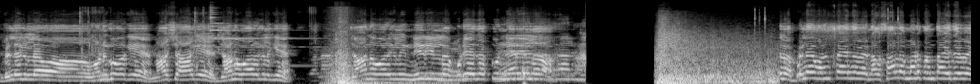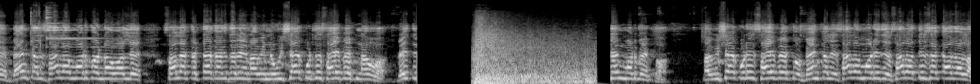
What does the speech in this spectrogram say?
ಬೆಳೆಗಳ ಒಣಗೋಗಿ ನಾಶ ಆಗಿ, ಜಾನುವಾರುಗಳಿಗೆ. ಜಾನುವಾರುಗಳಿಗೆ ನೀರಿಲ್ಲ, ಕುಡಿಯೋದಕ್ಕೂ ನೀರಿಲ್ಲ. ಬೆಳೆ ಒಣಗ್ತಾ ಇದಾವೆ, ನಾವು ಸಾಲ ಮಾಡ್ಕೊಂತ ಇದ್ದೇವೆ. ಬ್ಯಾಂಕ್ ಅಲ್ಲಿ ಸಾಲ ಮಾಡ್ಕೊಂಡು ನಾವು ಅಲ್ಲಿ ಸಾಲ ಕಟ್ಟಕ್ಕಾಗದರೆ ನಾವು ಇನ್ನು ವಿಷಯ ಕುಡಿದು ಸಾಯ್ಬೇಕು ನಾವು. ಏನ್ ಮಾಡ್ಬೇಕು? ನಾವು ವಿಷಯ ಕುಡಿದು ಸಾಯ್ಬೇಕು. ಬ್ಯಾಂಕ್ ಅಲ್ಲಿ ಸಾಲ ಮಾಡಿದ್ವಿ ಸಾಲ ತೀರ್ಸಕ್ಕಾಗಲ್ಲ.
